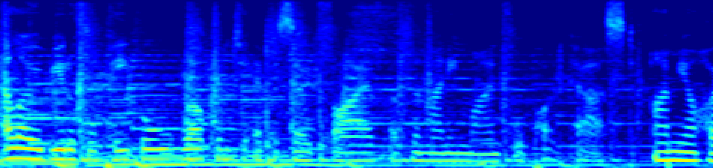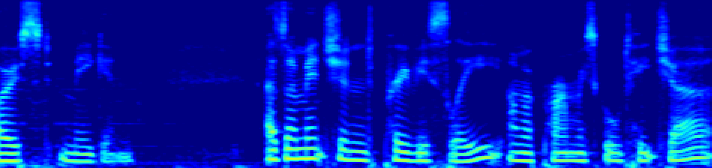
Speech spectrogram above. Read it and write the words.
Hello, beautiful people. Welcome to episode five of the Money Mindful podcast. I'm your host, Meaghan. As I mentioned previously, I'm a primary school teacher,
